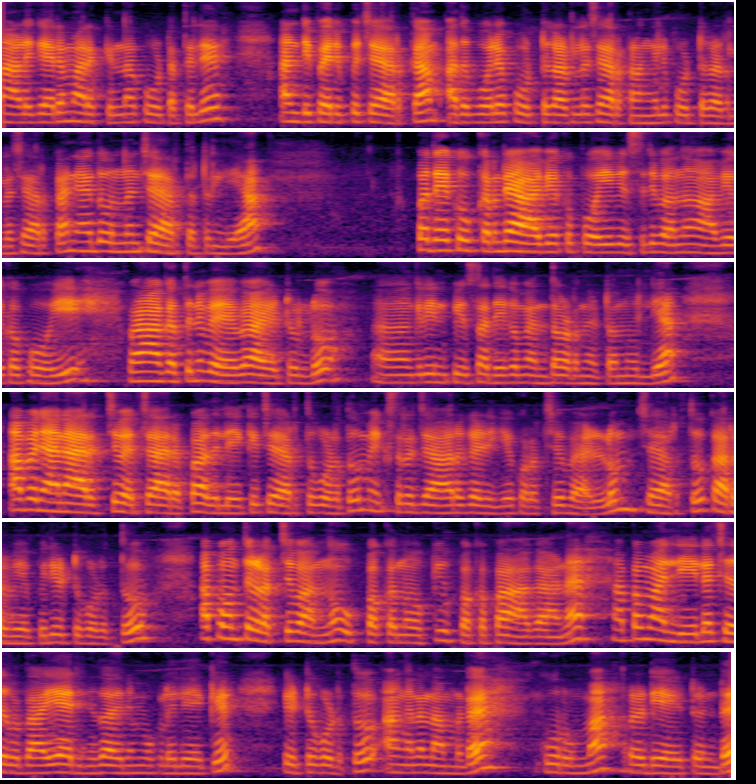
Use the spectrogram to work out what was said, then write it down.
നാളികേരം അരയ്ക്കുന്ന കൂട്ടത്തിൽ അണ്ടിപ്പരിപ്പ് ചേർക്കാം. അതുപോലെ പൊട്ടുകടല ചേർക്കണമെങ്കിൽ പൊട്ടുകടല ചേർക്കാം. ഞാൻ ഇതൊന്നും ചേർത്തിട്ടില്ല. അപ്പോൾ അതേ കുക്കറിന്റെ ആവിയൊക്കെ പോയി വിസിൽ വന്ന് ആവിയൊക്കെ പോയി. പാകത്തിന് വേവായിട്ടുള്ളൂ ഗ്രീൻ പീസ് അധികം വെന്തുടഞ്ഞിട്ടൊന്നുമില്ല അപ്പോൾ ഞാൻ അരച്ച് വെച്ച അരപ്പ് അതിലേക്ക് ചേർത്ത് കൊടുത്തു. മിക്സർ ജാറ് കഴുകി കുറച്ച് വെള്ളം ചേർത്തു. കറിവേപ്പില ഇട്ട് കൊടുത്തു. അപ്പോൾ ഒന്ന് തിളച്ച് വന്നു. ഉപ്പൊക്കെ നോക്കി. ഉപ്പൊക്കെ പാകമാണ് അപ്പോൾ മല്ലിയില ചെറുതായി അരിഞ്ഞത് അതിന് മുകളിലേക്ക് ഇട്ട് കൊടുത്തു. അങ്ങനെ നമ്മുടെ കുറുമ റെഡി ആയിട്ടുണ്ട്.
